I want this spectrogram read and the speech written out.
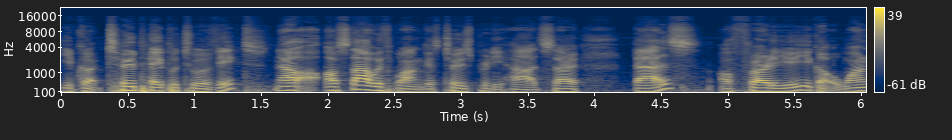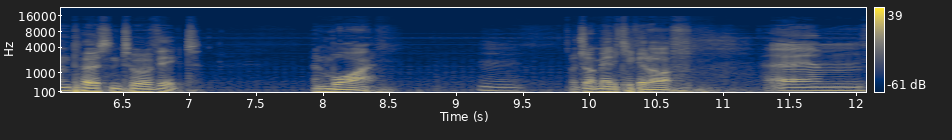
you've got two people to evict. Now I'll start with one because two is pretty hard. So Baz, I'll throw to you. You've got one person to evict, and why? Or do you want me to kick it off? Um,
